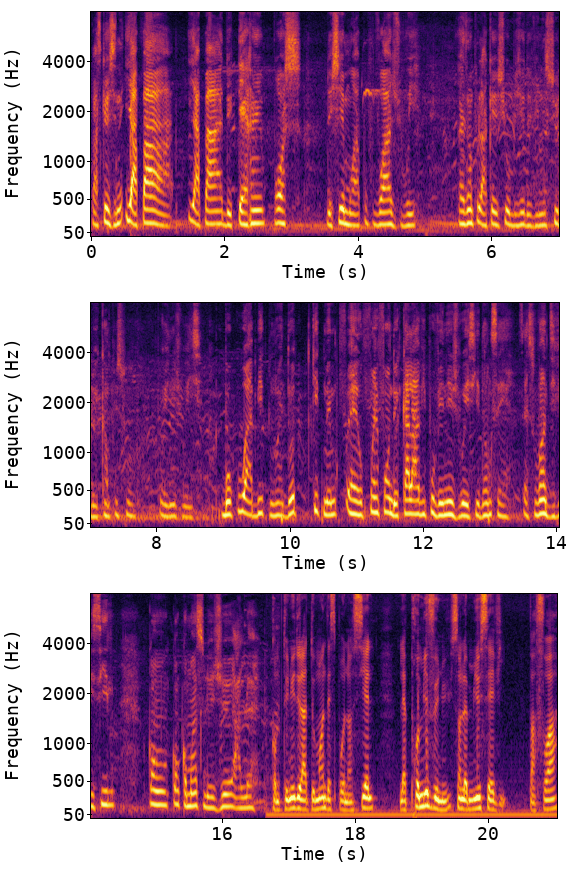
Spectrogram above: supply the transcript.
Parce qu'il n'y a pas de terrain proche de chez moi pour pouvoir jouer. Raison pour laquelle je suis obligé de venir sur le campus pour, venir jouer ici. Beaucoup habitent loin, d'autres quittent même euh, au fin fond de Calavi pour venir jouer ici. Donc c'est souvent difficile qu'on commence le jeu à l'heure. Compte tenu de la demande exponentielle, les premiers venus sont les mieux servis. Parfois,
